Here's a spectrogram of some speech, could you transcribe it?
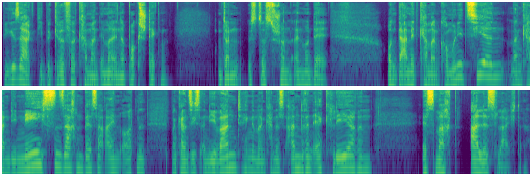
Wie gesagt, die Begriffe kann man immer in eine Box stecken. Und dann ist das schon ein Modell. Und damit kann man kommunizieren, man kann die nächsten Sachen besser einordnen, man kann sich's an die Wand hängen, man kann es anderen erklären. Es macht alles leichter.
